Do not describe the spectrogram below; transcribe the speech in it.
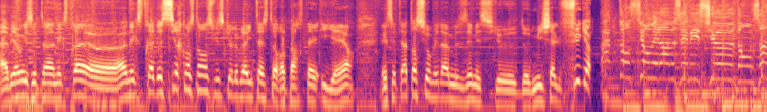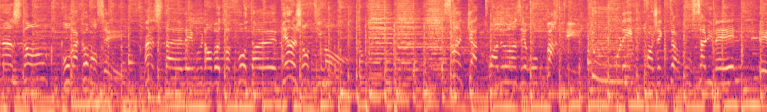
Ah bien oui, c'est un extrait, euh, un extrait de circonstance puisque le blind test repartait hier. Et c'était Attention mesdames et messieurs de Michel Fugain. Attention mesdames et messieurs, dans un instant, on va commencer. Installez-vous dans votre fauteuil bien gentiment. 5, 4, 3, 2, 1, 0, partez. Tous les projecteurs vont s'allumer et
